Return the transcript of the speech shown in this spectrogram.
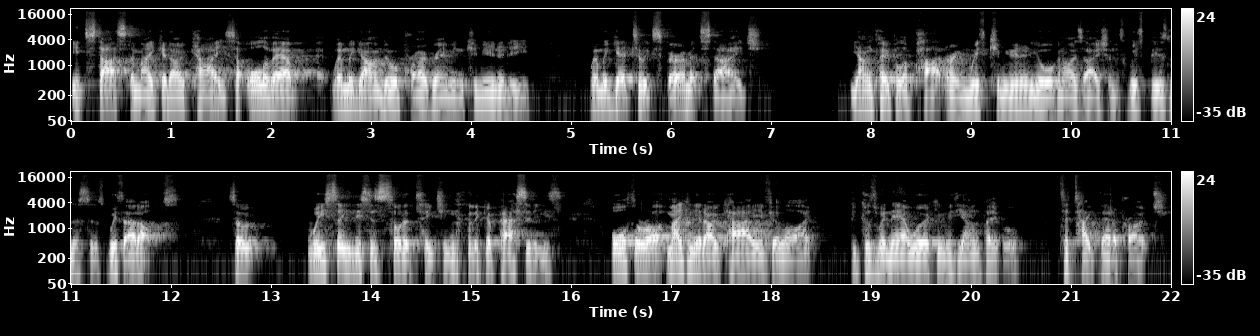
it starts to make it okay. So all of our when we go and do a program in community when we get to experiment stage young people are partnering with community organisations with businesses with adults. So we see this as sort of teaching the capacities, author making it okay, if you like, because we're now working with young people to take that approach.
